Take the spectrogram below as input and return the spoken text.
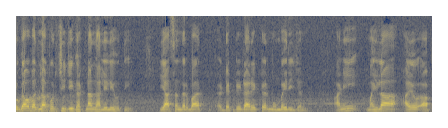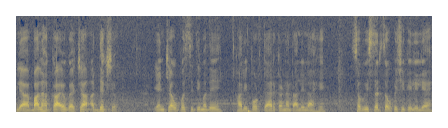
गुरगाव बदलापूरची जी घटना झालेली होती या संदर्भात डेप्युटी डायरेक्टर मुंबई रिजन आणि महिला आयोग आपल्या बालहक्क आयोगाच्या अध्यक्ष यांच्या उपस्थितीमध्ये हा रिपोर्ट तयार करण्यात आलेला आहे. सविस्तर चौकशी केलेली आहे.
